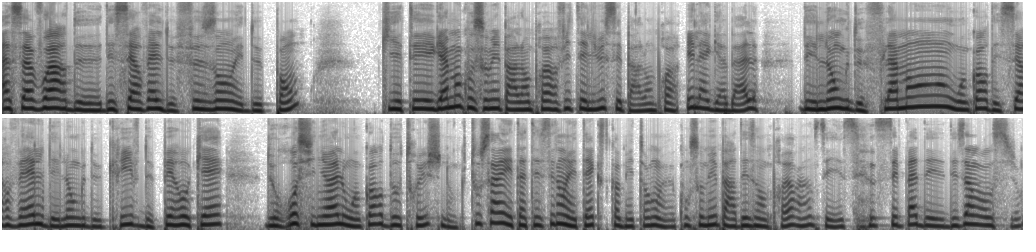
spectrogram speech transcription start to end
à savoir des cervelles de faisan et de pan, qui étaient également consommés par l'empereur Vitellius et par l'empereur Elagabal, des langues de flamand ou encore des cervelles, des langues de griffes, de perroquets, de rossignols ou encore d'autruches. Donc tout ça est attesté dans les textes comme étant euh, consommé par des empereurs, hein. c'est pas des, inventions.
